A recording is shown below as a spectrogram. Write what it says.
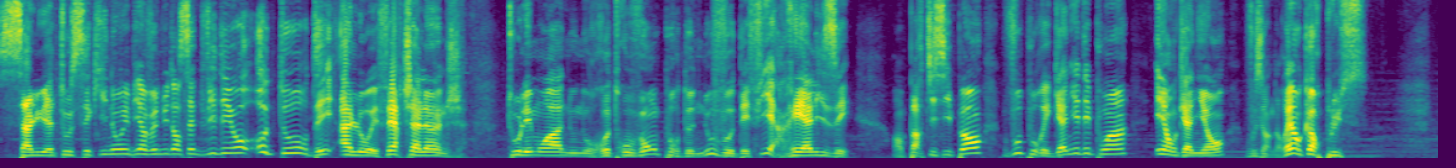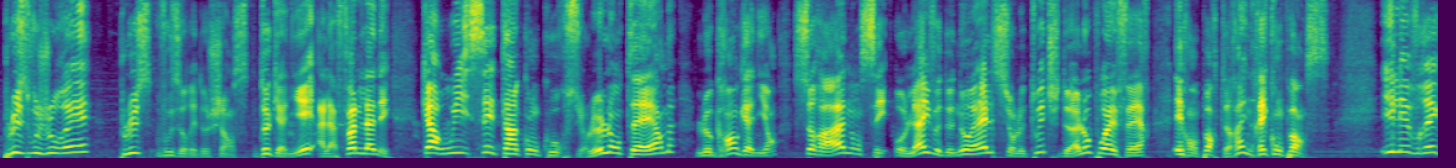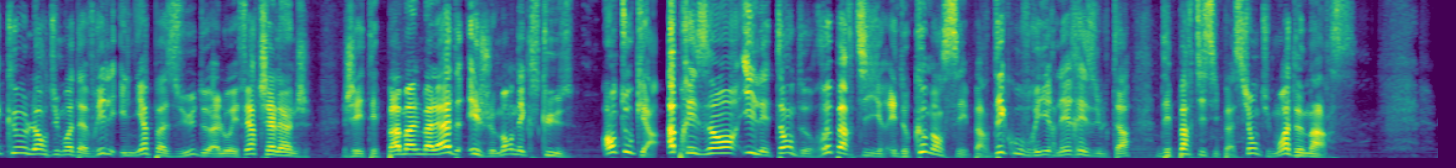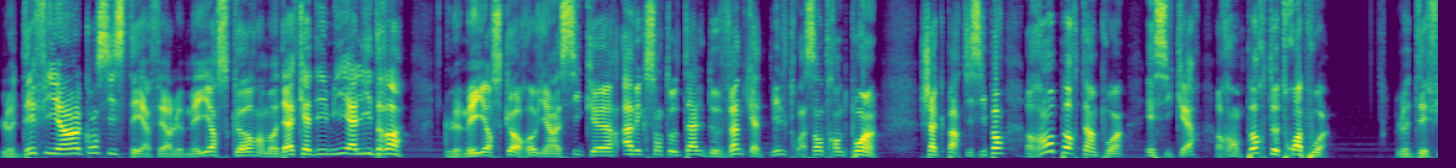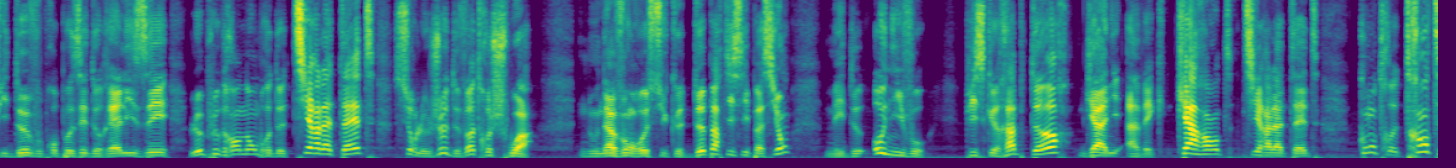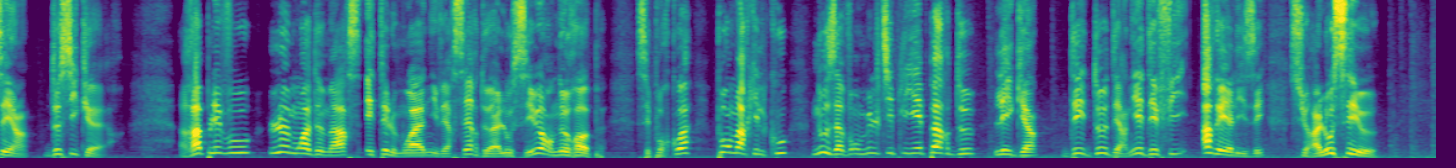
Salut à tous, c'est Kino et bienvenue dans cette vidéo autour des Halo FR Challenge. Tous les mois, nous nous retrouvons pour de nouveaux défis à réaliser. En participant, vous pourrez gagner des points et en gagnant, vous en aurez encore plus. Plus vous jouerez, plus vous aurez de chances de gagner à la fin de l'année. Car oui, c'est un concours sur le long terme, le grand gagnant sera annoncé au live de Noël sur le Twitch de Halo.fr et remportera une récompense. Il est vrai que lors du mois d'avril, il n'y a pas eu de Halo FR Challenge. J'ai été pas mal malade et je m'en excuse. En tout cas, à présent, il est temps de repartir et de commencer par découvrir les résultats des participations du mois de mars. Le défi 1 consistait à faire le meilleur score en mode académie à l'Hydra. Le meilleur score revient à Seeker avec son total de 24 330 points. Chaque participant remporte un point et Seeker remporte 3 points. Le défi 2 vous proposait de réaliser le plus grand nombre de tirs à la tête sur le jeu de votre choix. Nous n'avons reçu que deux participations, mais de haut niveau, puisque Raptor gagne avec 40 tirs à la tête contre 31 de Seeker. Rappelez-vous, le mois de mars était le mois anniversaire de Halo CE en Europe. C'est pourquoi, pour marquer le coup, nous avons multiplié par deux les gains des deux derniers défis à réaliser sur Halo CE.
